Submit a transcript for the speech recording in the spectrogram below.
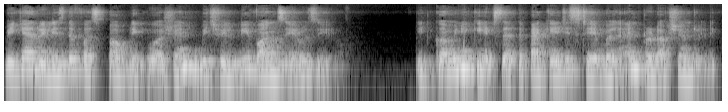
we can release the first public version which will be 100. It communicates that the package is stable and production ready.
